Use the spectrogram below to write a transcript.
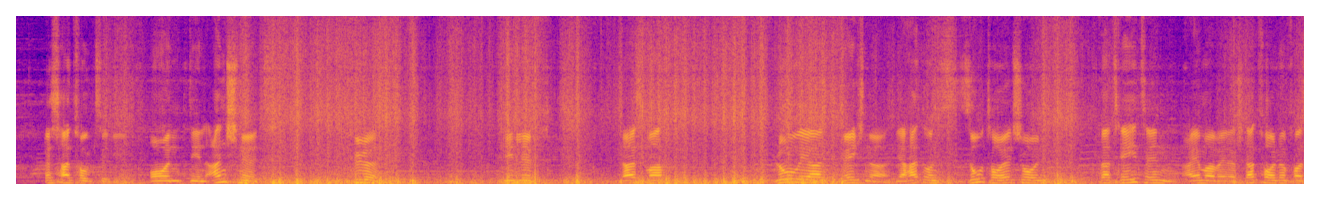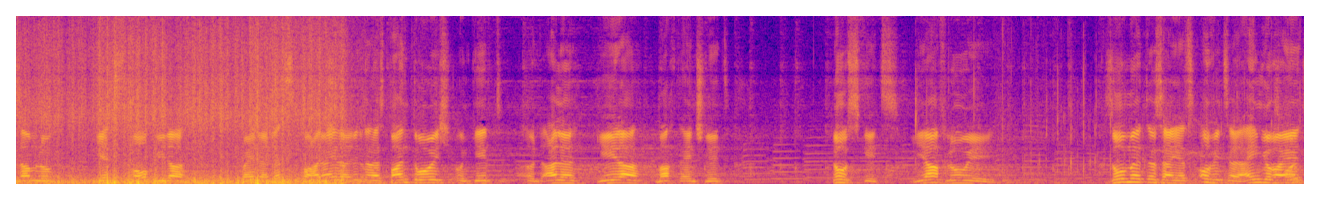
es hat funktioniert. Und den Anschnitt für Lift, das macht Florian Rechner. Der hat uns so toll schon vertreten, einmal bei der Stadtverordnetenversammlung, jetzt auch wieder bei der letzten Veranstaltung. bitte das Band durch und gebt und alle, jeder macht einen Schnitt. Los geht's. Ja, Flori. Somit ist er jetzt offiziell eingeweiht.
